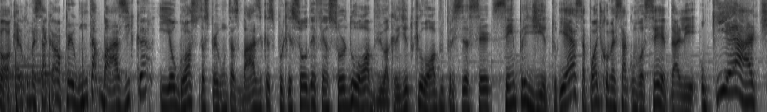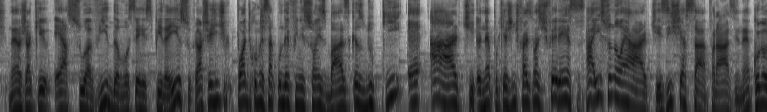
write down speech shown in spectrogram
Só, quero começar com uma pergunta básica e eu gosto das perguntas básicas porque sou defensor do óbvio. Acredito que o óbvio precisa ser sempre dito. E essa pode começar com você, Darli. O que é arte, né? Já que é a sua vida, você respira isso. Eu acho que a gente pode começar com definições básicas do que é a arte, né? Porque a gente faz umas diferenças. Ah, isso não é arte. Existe essa frase, né? Como eu,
